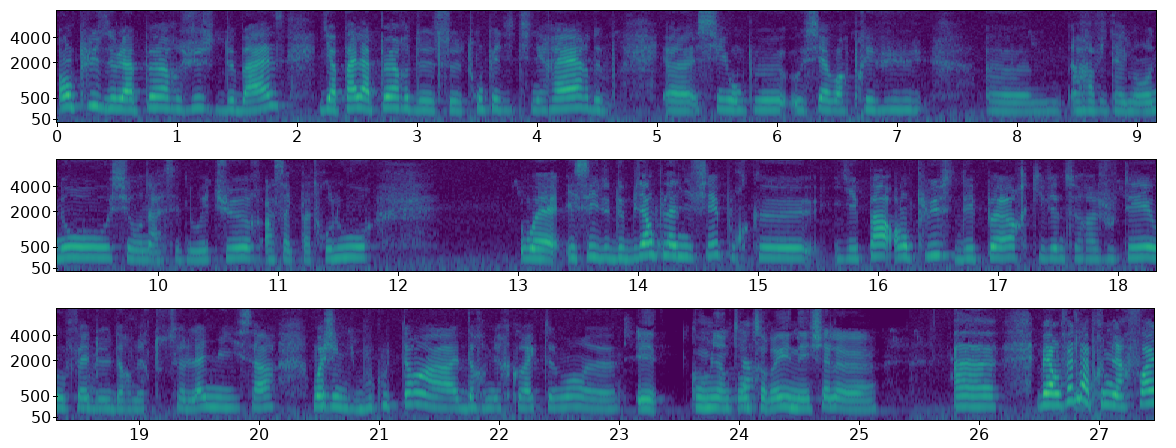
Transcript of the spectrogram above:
en plus de la peur juste de base, il n'y a pas la peur de se tromper d'itinéraire. si on peut aussi avoir prévu euh, un ravitaillement en eau, si on a assez de nourriture, un sac pas trop lourd. Ouais, essayer de bien planifier pour qu'il n'y ait pas en plus des peurs qui viennent se rajouter au fait de dormir toute seule la nuit. Ça, moi j'ai mis beaucoup de temps à dormir correctement. Euh, Et combien de temps tu aurais une échelle euh, ben en fait, la première fois,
